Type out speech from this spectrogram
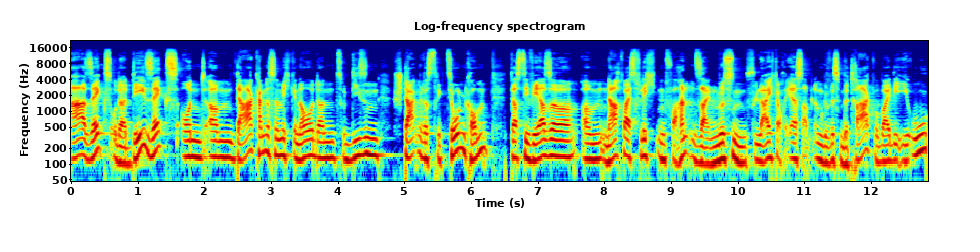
A6 oder D6 und ähm, da kann es nämlich genau dann zu diesen starken Restriktionen kommen, dass diverse ähm, Nachweispflichten vorhanden sein müssen, vielleicht auch erst ab einem gewissen Betrag, wobei die EU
